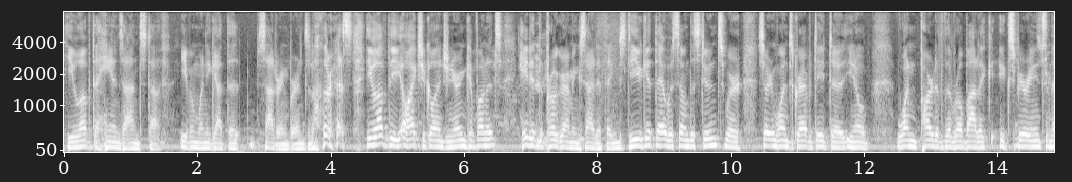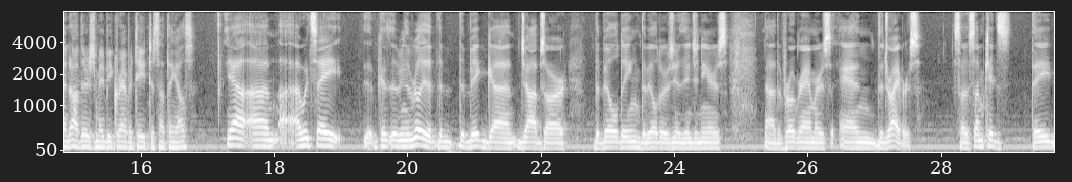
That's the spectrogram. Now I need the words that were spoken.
he loved the hands-on stuff, even when he got the soldering burns and all the rest. He loved the electrical engineering components, hated the programming side of things. Do you get that with some of the students, where certain ones gravitate to you know one part of the robotic experience, and then others maybe gravitate to something else? Yeah, um, I would say because I mean, really, the the, the big uh, jobs are the building, the builders, you know, the engineers, uh, the programmers, and the drivers. So some kids they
